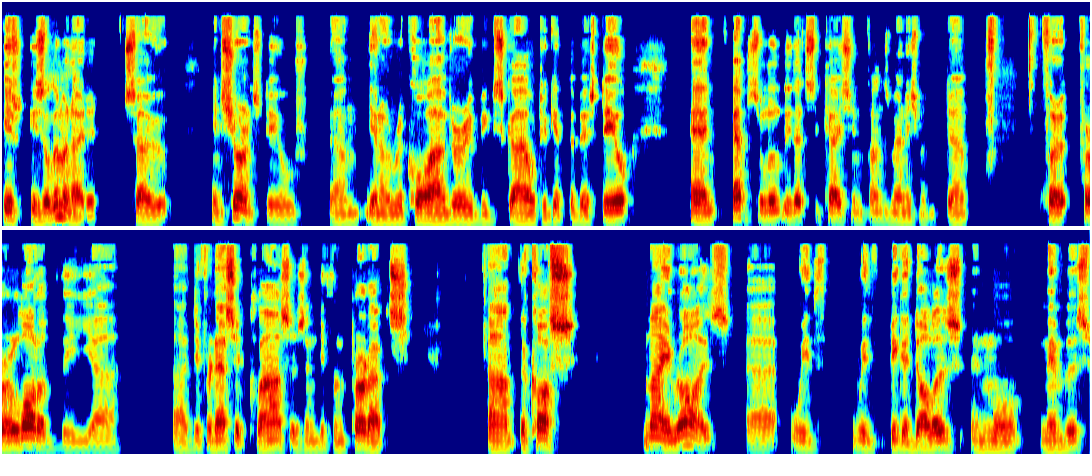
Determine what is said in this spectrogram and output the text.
is, is eliminated. So insurance deals, um, you know, require a very big scale to get the best deal, and absolutely that's the case in funds management. Uh, for for a lot of the uh, uh, different asset classes and different products, um, the costs may rise uh, with with bigger dollars and more members,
